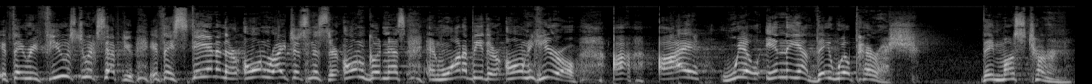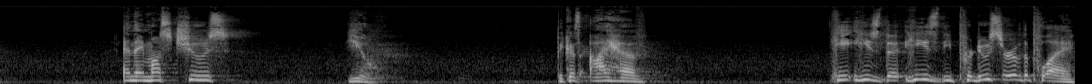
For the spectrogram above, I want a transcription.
if they refuse to accept you, if they stand in their own righteousness, their own goodness, and want to be their own hero, I, I will, in the end, they will perish. They must turn. And they must choose you. because I have. He, he's, the, he's the producer of the play,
